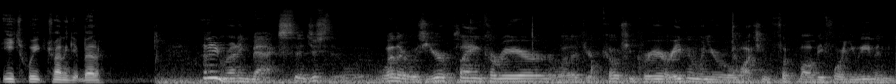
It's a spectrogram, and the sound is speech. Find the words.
each week trying to get better. How many running backs, just whether it was your playing career, whether it's your coaching career, or even when you were watching football before you even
